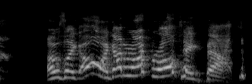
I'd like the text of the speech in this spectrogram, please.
I was like, oh, I got an offer. I'll take that.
